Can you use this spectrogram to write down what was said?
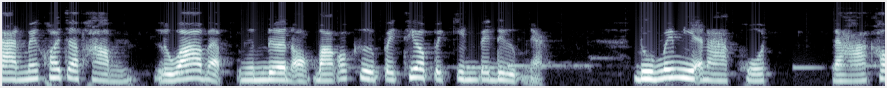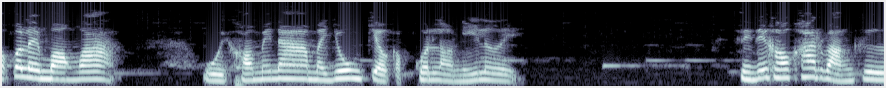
การไม่ค่อยจะทำหรือว่าแบบเงินเดือนออกมาก็คือไปเที่ยวไปกินไปดื่มเนี่ย ดูไม่มีอนาคตนะคะเขาก็เลยมองว่าอุ้ยเขาไม่น่ามายุ่งเกี่ยวกับคนเหล่านี้เลย สิ่งที่เขาคาดหวังคือ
